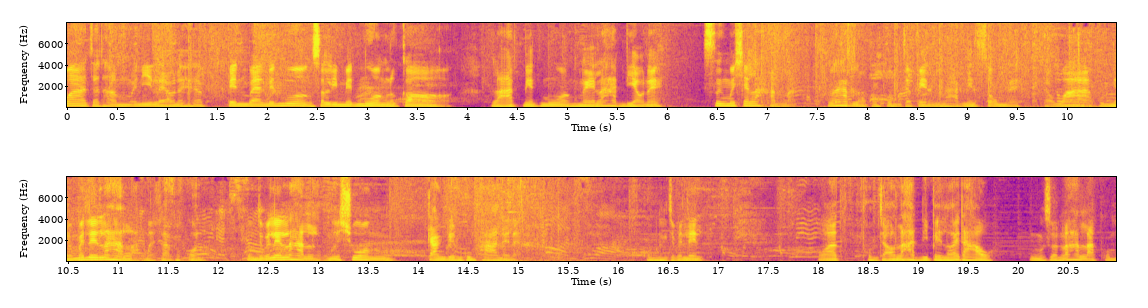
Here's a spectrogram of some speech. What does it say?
ว่าจะทำไอ้นี่แล้วนะครับ เป็นแวนเม็ดม่วง สลิมเม็ดม่วง แล้วก็ลาดเม็ดม่วงในรหัสเดียวนะ ซึ่งไม่ใช่รหัสหลักรหัสหลักของผมจะเป็นรหัสเม็ดส้มนะ แต่ว่าผมยังไม่เล่นรหัสหลักนะครับทุกคน ผมจะไปเล่นรหัสหลักเมื่อช่วงกลางเดือนกุมภาเลยแหละ ผมถึงจะไปเล่น เพราะว่าผมจะเอารหัสนี้ไปร้อยดาวส่วนรหัสหลักผม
